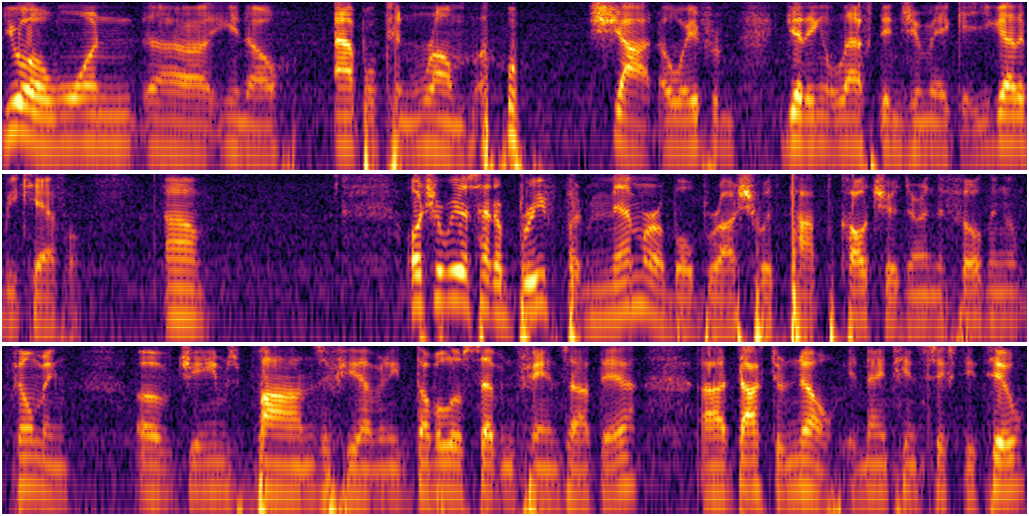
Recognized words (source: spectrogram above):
You are one, uh, you know, Appleton rum shot away from getting left in Jamaica. You got to be careful. Um, Ocho Rios had a brief but memorable brush with pop culture during the filming, of James Bond's, if you have any 007 fans out there, uh, Dr. No in 1962.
